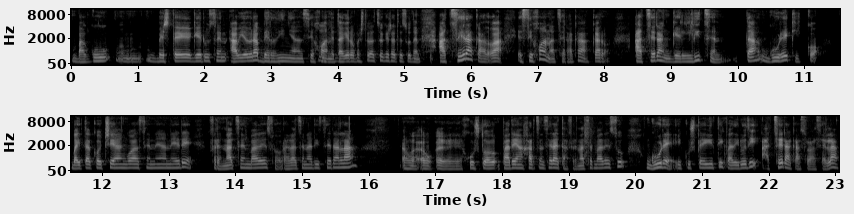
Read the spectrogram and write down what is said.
ba, gu mm, beste geruzen abiadura berdinean zijoan, eta gero beste batzuk esate zuten, atzeraka doa, ez zijoan atzeraka, karo, atzeran gelditzen da gurekiko, baita kotxean goazenean ere, frenatzen badezu, aurreratzen ari zerala, e, justu parean jartzen zera eta frenatzen badezu, gure ikuspegitik badirudi atzeraka zoa zela,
